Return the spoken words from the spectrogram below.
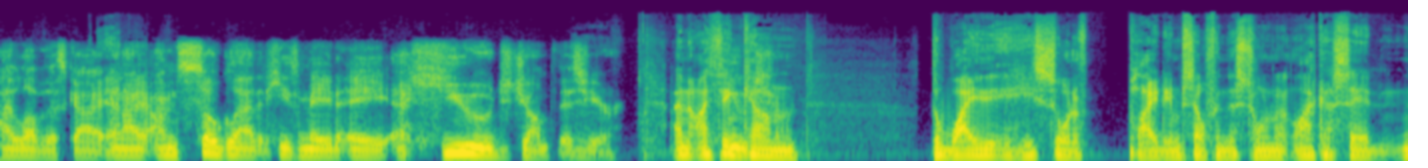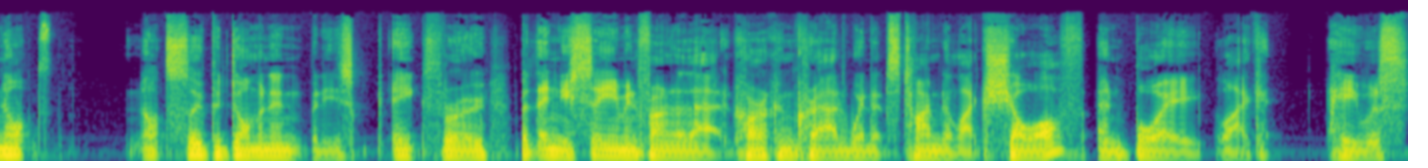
I love this guy, Yeah. and I I'm so glad that he's made a a huge jump this Mm. year. And I think Huge um jump. the way he sort of played himself in this tournament, like I said, not not super dominant, but he's eked through. But then you see him in front of that Korakuen crowd when it's time to like show off, and boy, like he was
